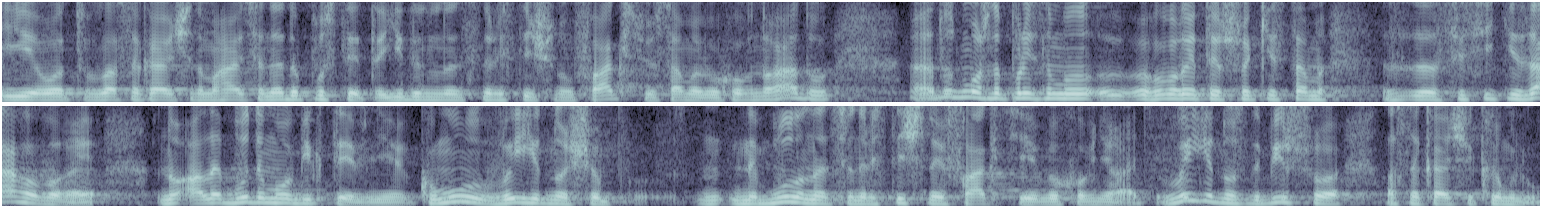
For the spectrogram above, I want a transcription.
І от, власне кажучи, намагаються не допустити єдину націоналістичну фракцію, саме Верховну Раду. Тут можна по-різному е, говорити, що якісь там всесвітні заговори, ну але будемо об'єктивні. Кому вигідно, щоб не було націоналістичної фракції в Верховній Раді? Вигідно здебільшого, власне кажучи, Кремлю.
